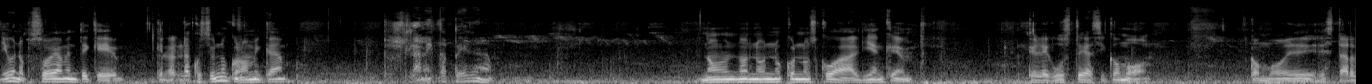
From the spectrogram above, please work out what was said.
y bueno, pues obviamente que, la, la, cuestión económica, pues la neta pega. No, no, no, no conozco a alguien que, que le guste así como, como eh, estar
